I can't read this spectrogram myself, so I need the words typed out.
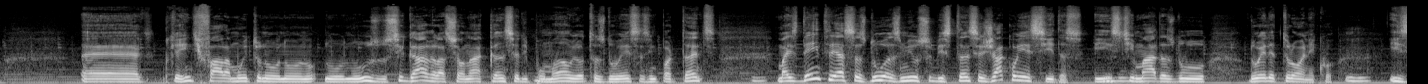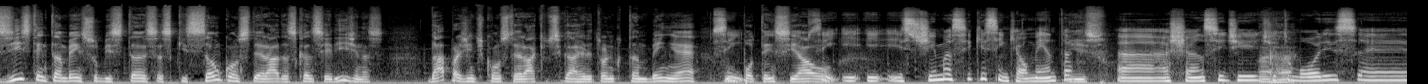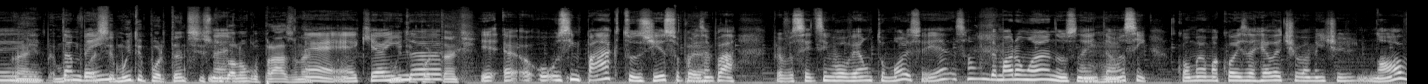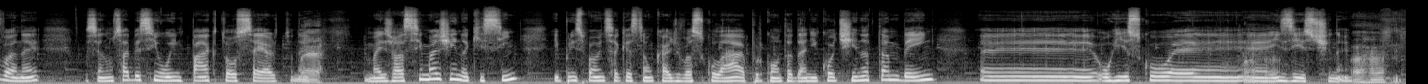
é, porque a gente fala muito no, no, no, no, uso do cigarro, relacionar câncer de pulmão e outras doenças importantes, uhum. mas dentre essas duas mil substâncias já conhecidas e uhum. estimadas do, do eletrônico, uhum. existem também substâncias que são consideradas cancerígenas? Dá para a gente considerar que o cigarro eletrônico também é sim, um potencial. Sim, e, e estima-se que sim, que aumenta a, a, chance de, de tumores é, é, é também. Muito, vai ser muito importante esse estudo né? a longo prazo, né? É, é que ainda. Muito importante. É, os impactos disso, por é. exemplo, ah, para você desenvolver um tumor, isso aí é, são, demoram anos, né? Uhum. Então, assim, como é uma coisa relativamente nova, né? Você não sabe assim o impacto ao certo, né? É. Mas já se imagina que sim, e principalmente essa questão cardiovascular, por conta da nicotina, também é, o risco é, uhum. é, existe, né? Uhum.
